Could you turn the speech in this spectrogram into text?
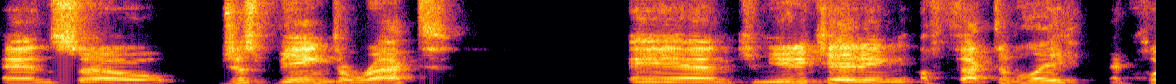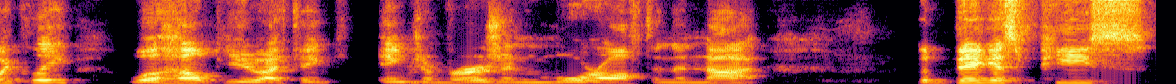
And so just being direct and communicating effectively and quickly will help you, I think, in conversion more often than not. The biggest piece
